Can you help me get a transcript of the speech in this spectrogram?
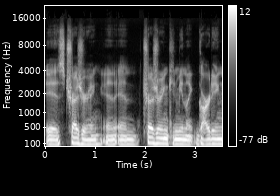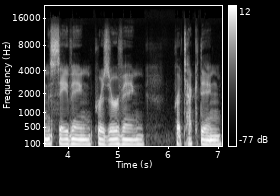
is treasuring, and, and treasuring can mean like guarding, saving, preserving, protecting.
